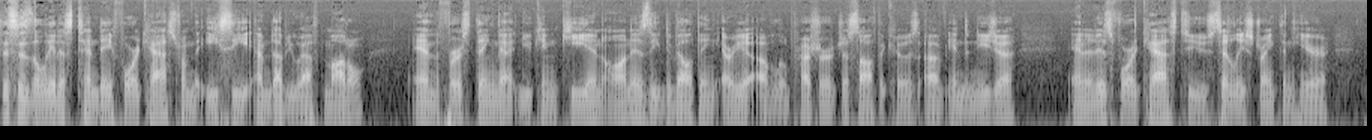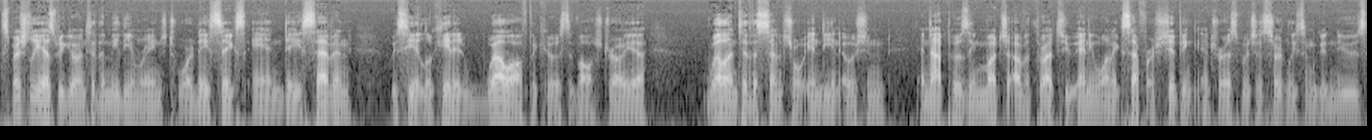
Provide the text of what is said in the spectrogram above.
This is the latest 10-day forecast from the ECMWF model. And the first thing that you can key in on is the developing area of low pressure just off the coast of Indonesia. And it is forecast to steadily strengthen here, especially as we go into the medium range toward day 6 and day 7. We see it located well off the coast of Australia, well into the central Indian Ocean, and not posing much of a threat to anyone except for shipping interests, which is certainly some good news.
